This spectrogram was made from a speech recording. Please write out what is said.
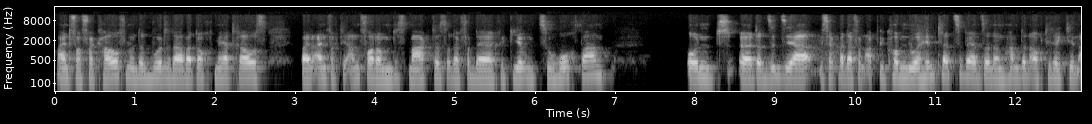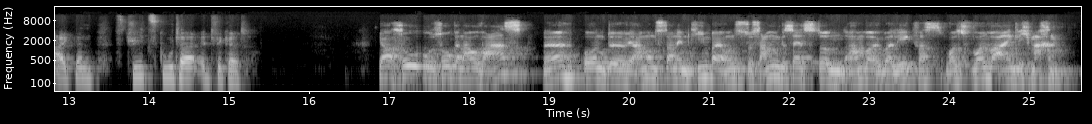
einfach verkaufen und dann wurde da aber doch mehr draus, weil einfach die Anforderungen des Marktes oder von der Regierung zu hoch waren. Und äh, dann sind sie ja, ich sag mal, davon abgekommen, nur Händler zu werden, sondern haben dann auch direkt ihren eigenen Street-Scooter entwickelt. Ja, so, so genau war es. Ne? Und äh, wir haben uns dann im Team bei uns zusammengesetzt und haben wir überlegt, was, was wollen wir eigentlich machen,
